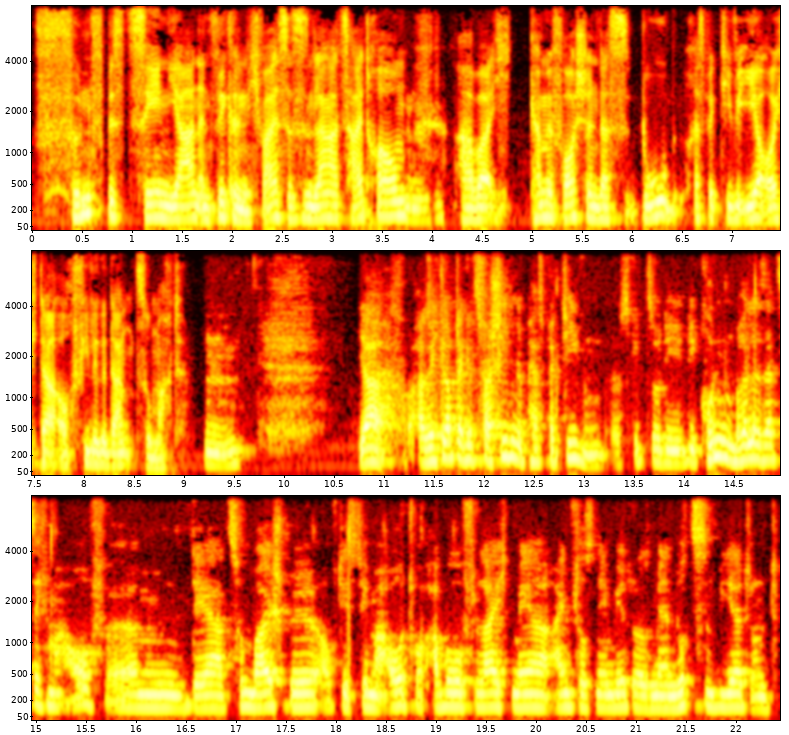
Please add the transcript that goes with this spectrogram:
fünf bis zehn Jahren entwickeln? Ich weiß, das ist ein langer Zeitraum, mhm. aber ich kann mir vorstellen, dass du respektive ihr euch da auch viele Gedanken zu macht. Ja, also ich glaube, da gibt es verschiedene Perspektiven. Es gibt so die, die Kundenbrille, setze ich mal auf, ähm, der zum Beispiel auf dieses Thema Auto-Abo vielleicht mehr Einfluss nehmen wird oder mehr nutzen wird und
